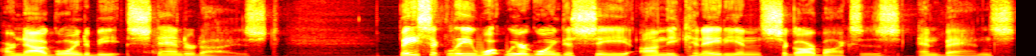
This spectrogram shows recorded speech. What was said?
are now going to be standardized. Basically, what we're going to see on the Canadian cigar boxes and bands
